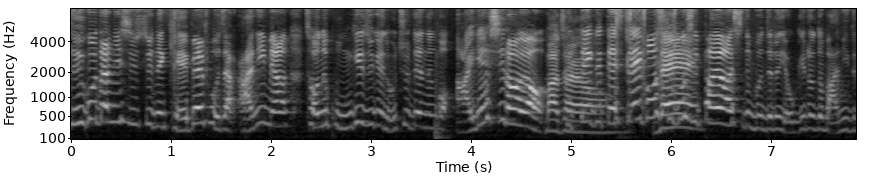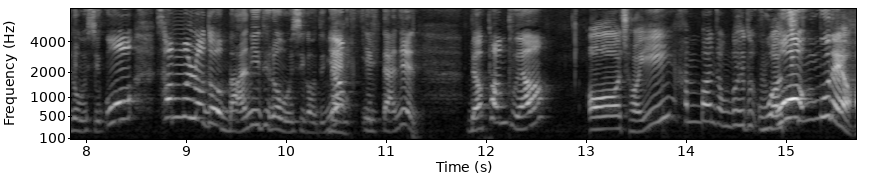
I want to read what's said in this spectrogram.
들고 다니실 수 있는 개별 포장 아니면 저는 공기 중에 노출되는 거 아예 싫어요. 맞아요. 그때 그때 새거 네. 쓰고 싶어요 하시는 분들은 여기로도 많이 들어오시 고 선물로도 많이 들어오시거든요. 네. 일단은 몇 펌프요? 어, 저희 한 번 정도 해도 우와 오! 충분해요.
